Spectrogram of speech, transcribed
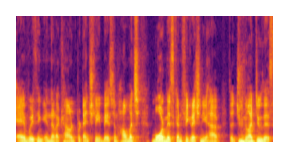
everything in that account potentially based on how much more misconfiguration you have. So do not do this.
